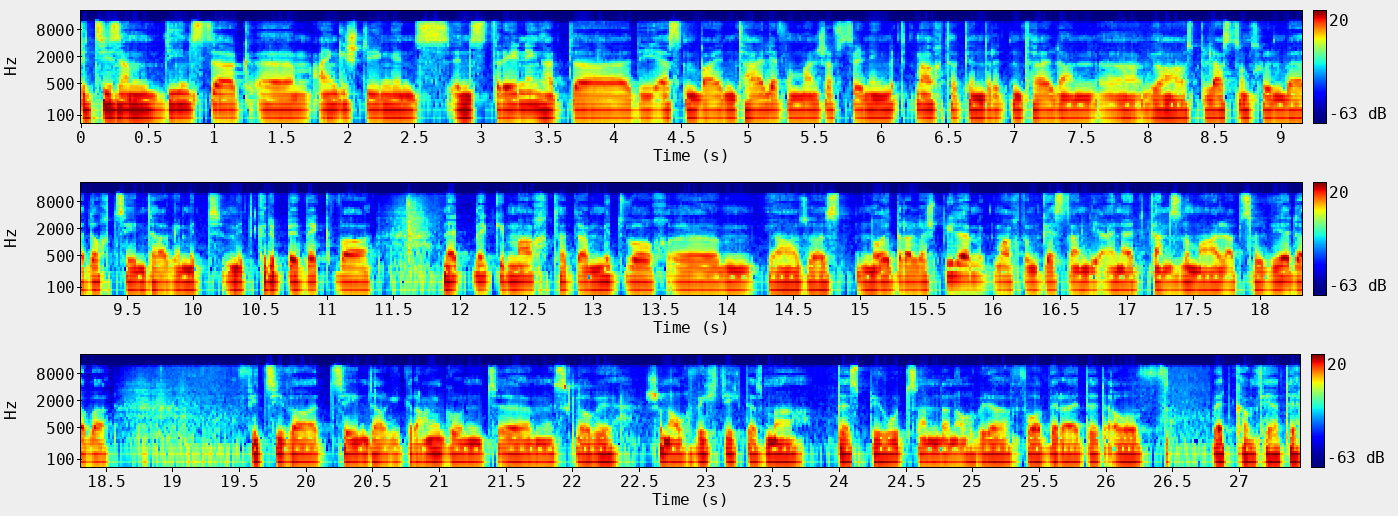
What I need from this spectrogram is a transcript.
Ist am Dienstag ähm, eingestiegen ins, ins Training, hat da die ersten beiden Teile vom Mannschaftstraining mitgemacht, hat den dritten Teil dann äh, ja, aus Belastungsgründen, weil er doch zehn Tage mit, mit Grippe weg war, nicht mitgemacht, hat am Mittwoch ähm, ja, so als neutraler Spieler mitgemacht und gestern die Einheit ganz normal absolviert, aber Fitzi war zehn Tage krank und ähm, ist, glaube ich, schon auch wichtig, dass man das behutsam dann auch wieder vorbereitet auf Wettkampfhärte.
